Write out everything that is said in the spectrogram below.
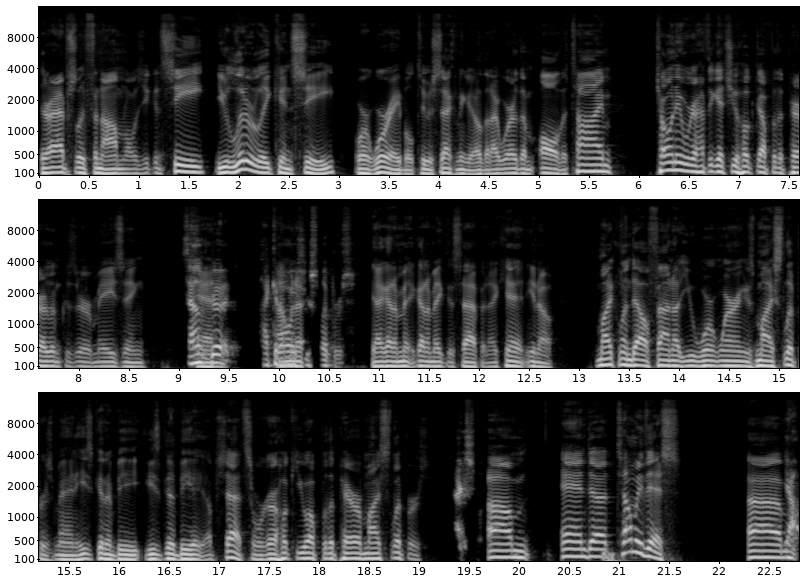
They're absolutely phenomenal. As you can see, you literally can see, or were able to a second ago, that I wear them all the time. Tony, we're going to have to get you hooked up with a pair of them because they're amazing. Sounds and good. I can always your slippers. Yeah, I gotta make gotta make this happen. I can't, you know. Mike Lindell found out you weren't wearing his my slippers, man. He's gonna be he's gonna be upset. So we're gonna hook you up with a pair of my slippers. Excellent. Um, and uh, tell me this. Um, yeah.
